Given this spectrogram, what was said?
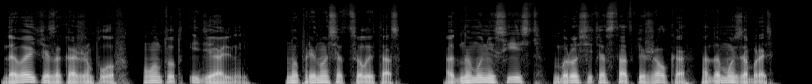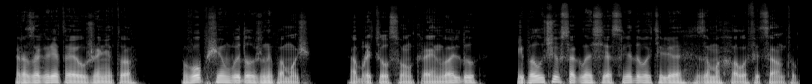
«Давайте закажем плов, он тут идеальный, но приносят целый таз. Одному не съесть, бросить остатки жалко, а домой забрать. Разогретое уже не то. В общем, вы должны помочь». — обратился он к Райнвальду и, получив согласие следователя, замахал официанту.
